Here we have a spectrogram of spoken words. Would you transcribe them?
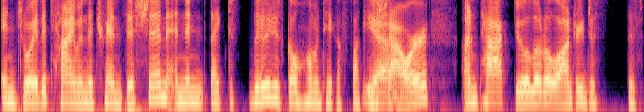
Enjoy the time in the transition, and then like just literally just go home and take a fucking shower, unpack, do a little laundry, just just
